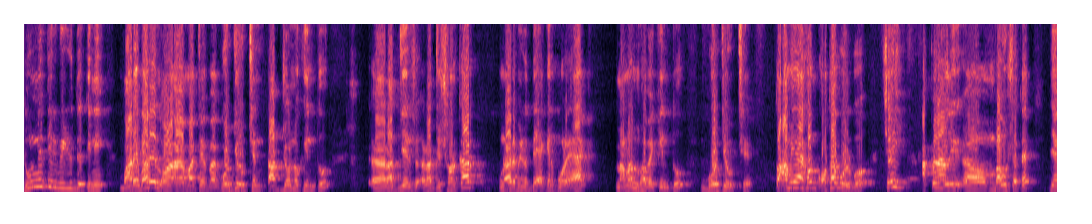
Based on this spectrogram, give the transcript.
দুর্নীতির বিরুদ্ধে তিনি বারে বারে গর্জে উঠছেন, তার জন্য কিন্তু রাজ্যের, রাজ্য সরকার ওনার বিরুদ্ধে একের পর এক নানানভাবে কিন্তু গর্জে উঠছে। তো আমি এখন কথা বলব সেই আকরার আলী বাবুর সাথে যে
